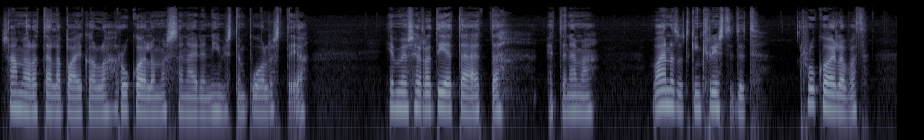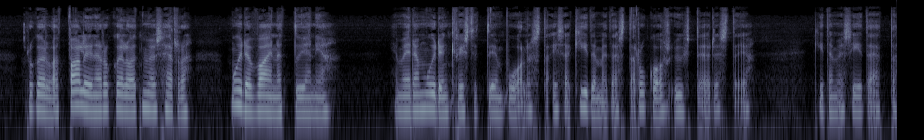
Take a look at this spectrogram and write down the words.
saamme olla tällä paikalla rukoilemassa näiden ihmisten puolesta. Ja, ja myös Herra tietää, että, että nämä vainotutkin kristityt rukoilevat, rukoilevat paljon ja rukoilevat myös Herra muiden vainottujen ja, ja meidän muiden kristittyjen puolesta. Isä, kiitämme tästä rukousyhteydestä ja kiitämme siitä, että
